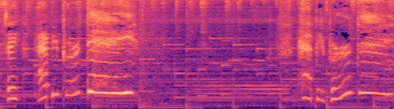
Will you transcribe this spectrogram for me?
Say happy birthday. Happy birthday.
